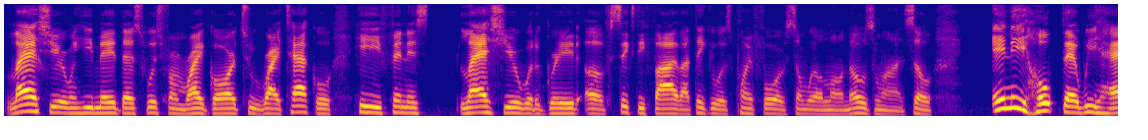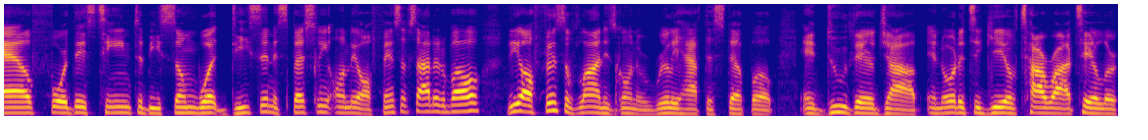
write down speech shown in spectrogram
last year, when he made that switch from right guard to right tackle, he finished last year with a grade of 65. I think it was 0.4 or somewhere along those lines. So any hope that we have for this team to be somewhat decent, especially on the offensive side of the ball, the offensive line is going to really have to step up and do their job in order to give Tyrod Taylor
